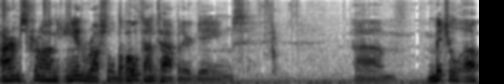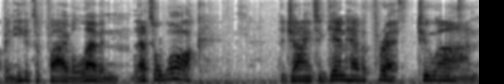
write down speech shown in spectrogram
Armstrong and Reuschel both on top of their games. Um, Mitchell up, and he gets a 5-11. That's a walk. The Giants again have a threat, two on,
